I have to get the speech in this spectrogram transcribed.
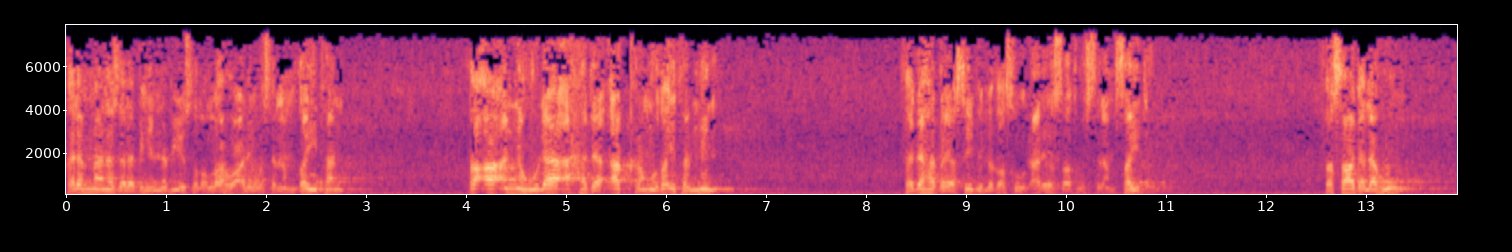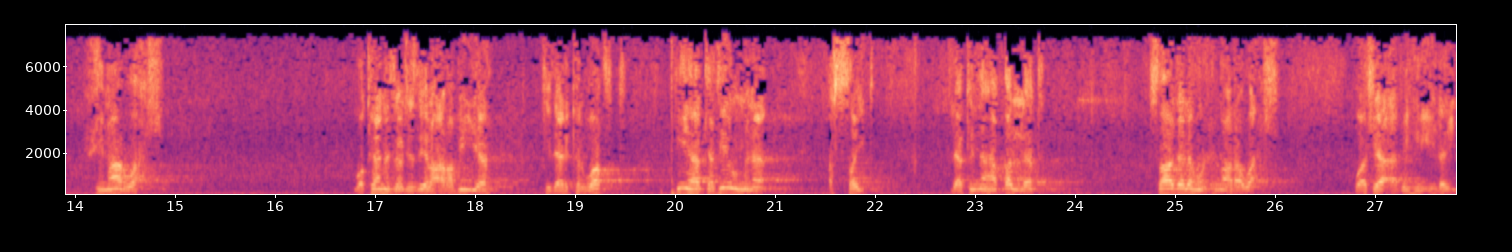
فلما نزل به النبي صلى الله عليه وسلم ضيفا رأى أنه لا أحد أكرم ضيفا منه. فذهب يصيد للرسول عليه الصلاة والسلام صيدا. فصاد له حمار وحش. وكانت الجزيرة العربية في ذلك الوقت فيها كثير من الصيد لكنها قلت صاد له حمار وحش وجاء به إليه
